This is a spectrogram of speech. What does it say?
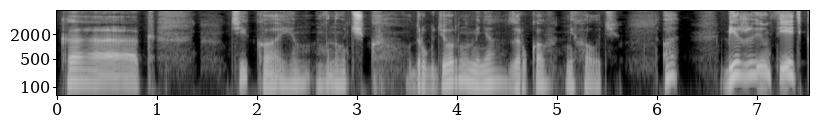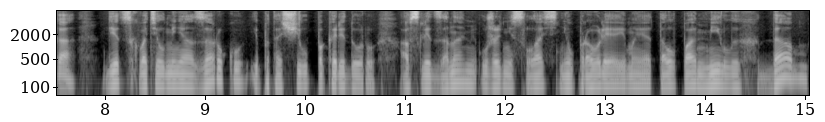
как... «Тикаем, внучек», — вдруг дернул меня за рукав Михалыч. «А, «Бежим, Федька!» Дед схватил меня за руку и потащил по коридору, а вслед за нами уже неслась неуправляемая толпа милых дам,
